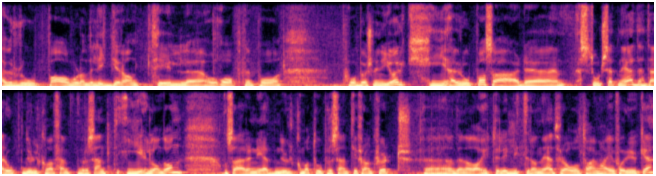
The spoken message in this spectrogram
Europa og hvordan det ligger an til eh, å åpne på, på børsen i New York. I Europa så er det stort sett ned. Det er opp 0,15% i London. Og så er det ned 0,2% i Frankfurt. Eh, den er da ytterligere litt ned fra all time high i forrige uke.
